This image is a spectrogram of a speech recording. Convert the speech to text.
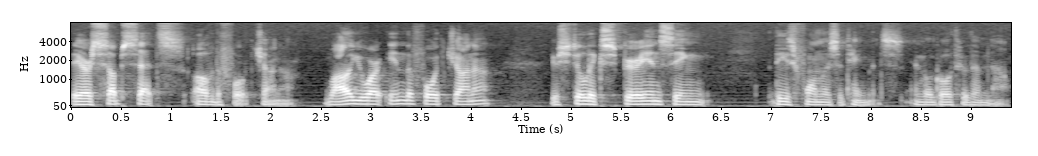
they are subsets of the fourth jhana. While you are in the fourth jhana, you're still experiencing these formless attainments, and we'll go through them now.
